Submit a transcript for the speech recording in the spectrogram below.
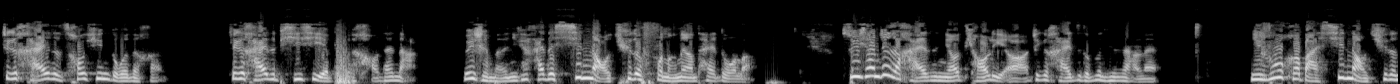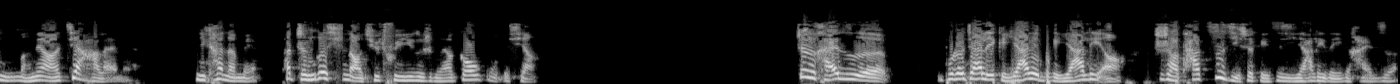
这个孩子操心多得很，这个孩子脾气也不会好在哪儿？为什么？你看孩子心脑区的负能量太多了，所以像这个孩子你要调理啊，这个孩子的问题在哪儿呢？你如何把心脑区的能量降下来呢？你看到没？他整个心脑区处于一个什么样？高谷的象。这个孩子不知道家里给压力不给压力啊？至少他自己是给自己压力的一个孩子，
